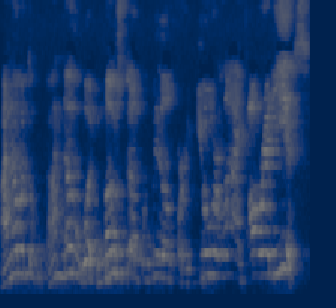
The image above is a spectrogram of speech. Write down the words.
I know what the, I know what most of the will for your life already is.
